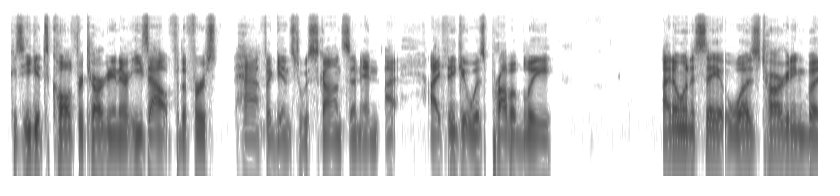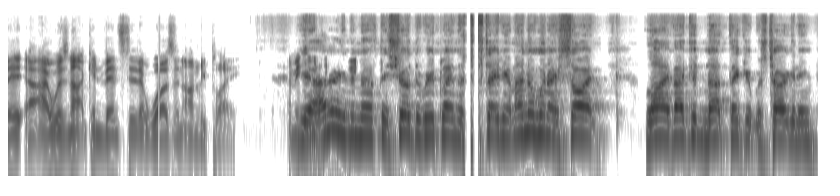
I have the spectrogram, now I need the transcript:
because he gets called for targeting there. He's out for the first half against Wisconsin, and I I think it was probably I don't want to say it was targeting, but it, I was not convinced that it wasn't on replay. I mean, yeah, he, I don't even know if they showed the replay in the stadium. I know when I saw it live, I did not think it was targeting,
